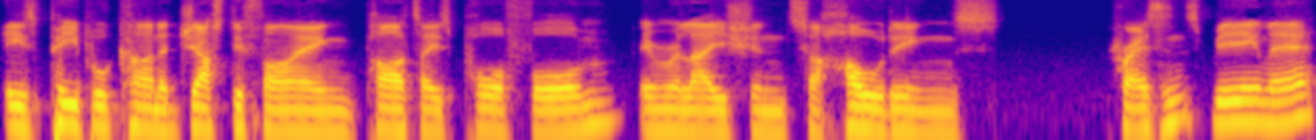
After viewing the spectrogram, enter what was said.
is people kind of justifying Partey's poor form in relation to Holding's presence being there.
